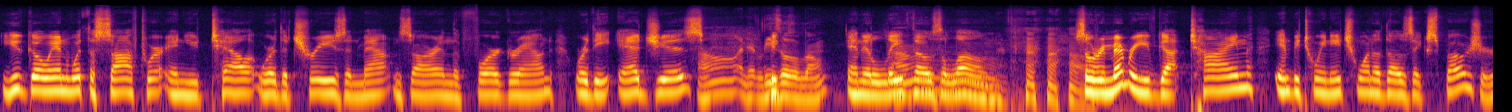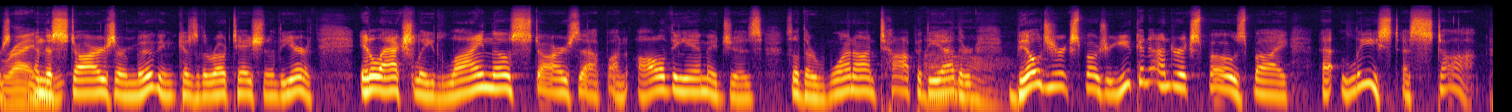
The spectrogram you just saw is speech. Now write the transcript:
you go in with the software and you tell where the trees and mountains are in the foreground, where the edge is, Oh, and it leaves Be- those alone. and it'll leave those alone. so remember, you've got time in between each one of those exposures, Right. and the stars are moving because of the rotation of the Earth. It'll actually line those stars up on all of the images so they're one on top of the other. Build your exposure. You can underexpose by at least a stop.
